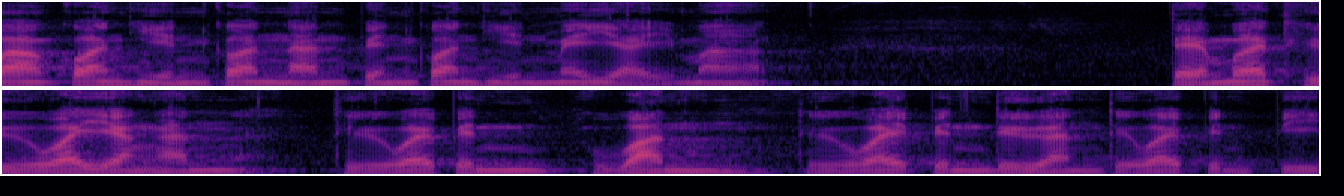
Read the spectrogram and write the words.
ว่าก้อนหินก้อนนั้นเป็นก้อนหินไม่ใหญ่มาก แต่เมื่อถือไว้อย่างนั้น ถือไว้เป็นวัน ถือไว้เป็นเดือน ถือไว้เป็นปี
